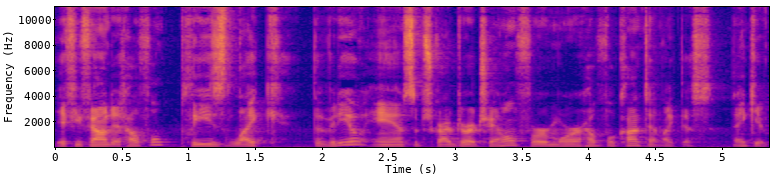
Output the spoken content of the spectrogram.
If you found it helpful, please like the video and subscribe to our channel for more helpful content like this. Thank you.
